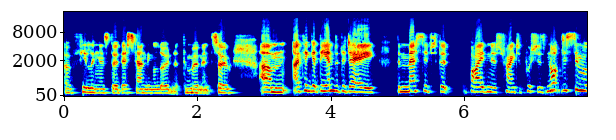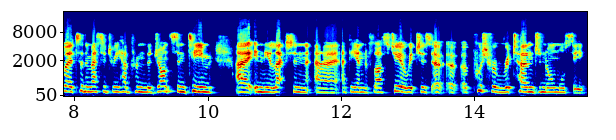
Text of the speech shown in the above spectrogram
of feeling as though they're standing alone at the moment. So um, I think at the end of the day, the message that Biden is trying to push is not dissimilar to the message we had from the Johnson team uh, in the election uh, at the end of last year, which is a, a push for return to normalcy,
